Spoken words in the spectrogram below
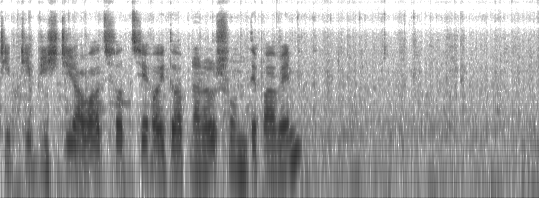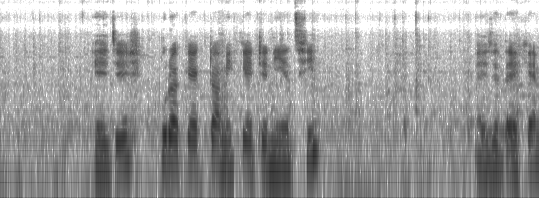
টিপ টিপ বৃষ্টির আওয়াজ হচ্ছে, হয়তো আপনারাও শুনতে পাবেন। এই যে পুরা কেকটা আমি কেটে নিয়েছি। এই যে দেখেন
